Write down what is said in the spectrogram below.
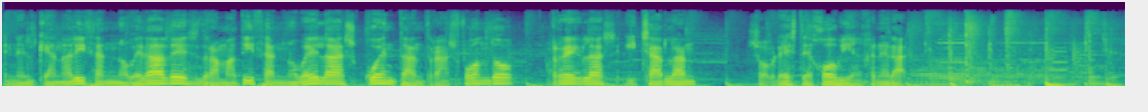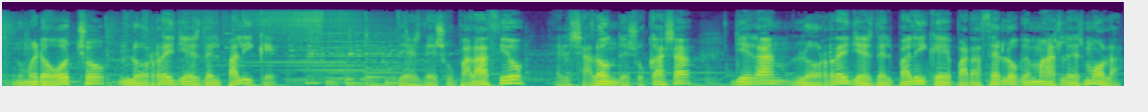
en el que analizan novedades, dramatizan novelas, cuentan trasfondo, reglas y charlan sobre este hobby en general. Número 8. Los Reyes del Palique. Desde su palacio, el salón de su casa, llegan los Reyes del Palique para hacer lo que más les mola,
